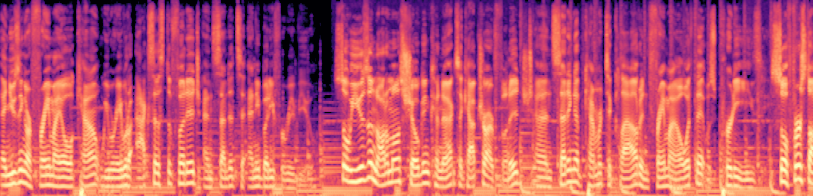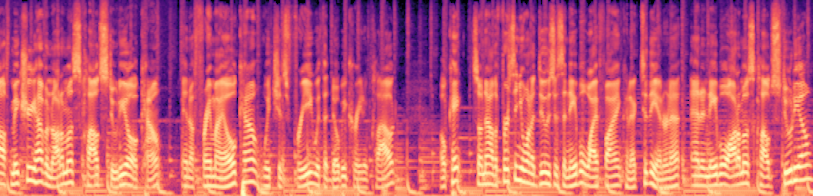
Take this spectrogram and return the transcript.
and using our Frame.io account, we were able to access the footage and send it to anybody for review. So we used an Atomos Shogun Connect to capture our footage, and setting up camera to cloud and Frame.io with it was pretty easy. So first off, make sure you have an Atomos Cloud Studio account and a Frame.io account, which is free with Adobe Creative Cloud. Okay, so now the first thing you want to do is just enable Wi-Fi and connect to the internet and enable Atomos Cloud Studio.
